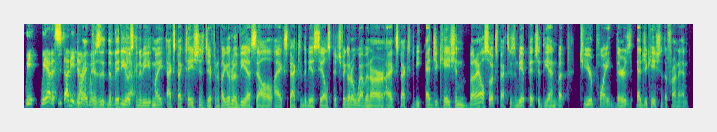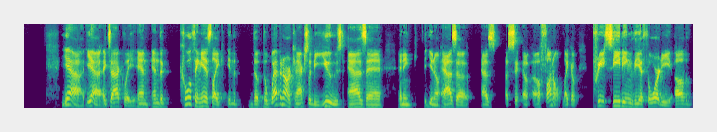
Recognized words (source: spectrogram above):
We we had a study done right because the video yeah. is going to be my expectation is different. If i go to a vsl i expect it to be a sales pitch. If i go to a webinar i expect it to be education but i also expect there's going to be a pitch at the end. But to your point there's education at the front end yeah, yeah, exactly. And and the cool thing is like in the the, the webinar can actually be used as a an you know as a as a, a funnel like a preceding the authority of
